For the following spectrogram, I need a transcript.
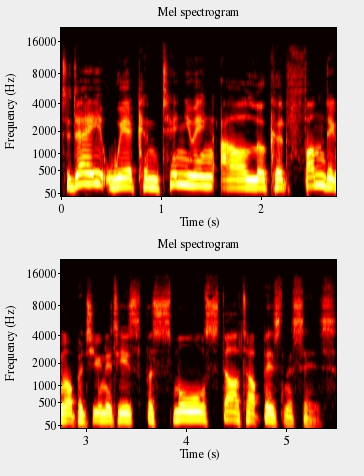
Today we're continuing our look at funding opportunities for small startup businesses.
